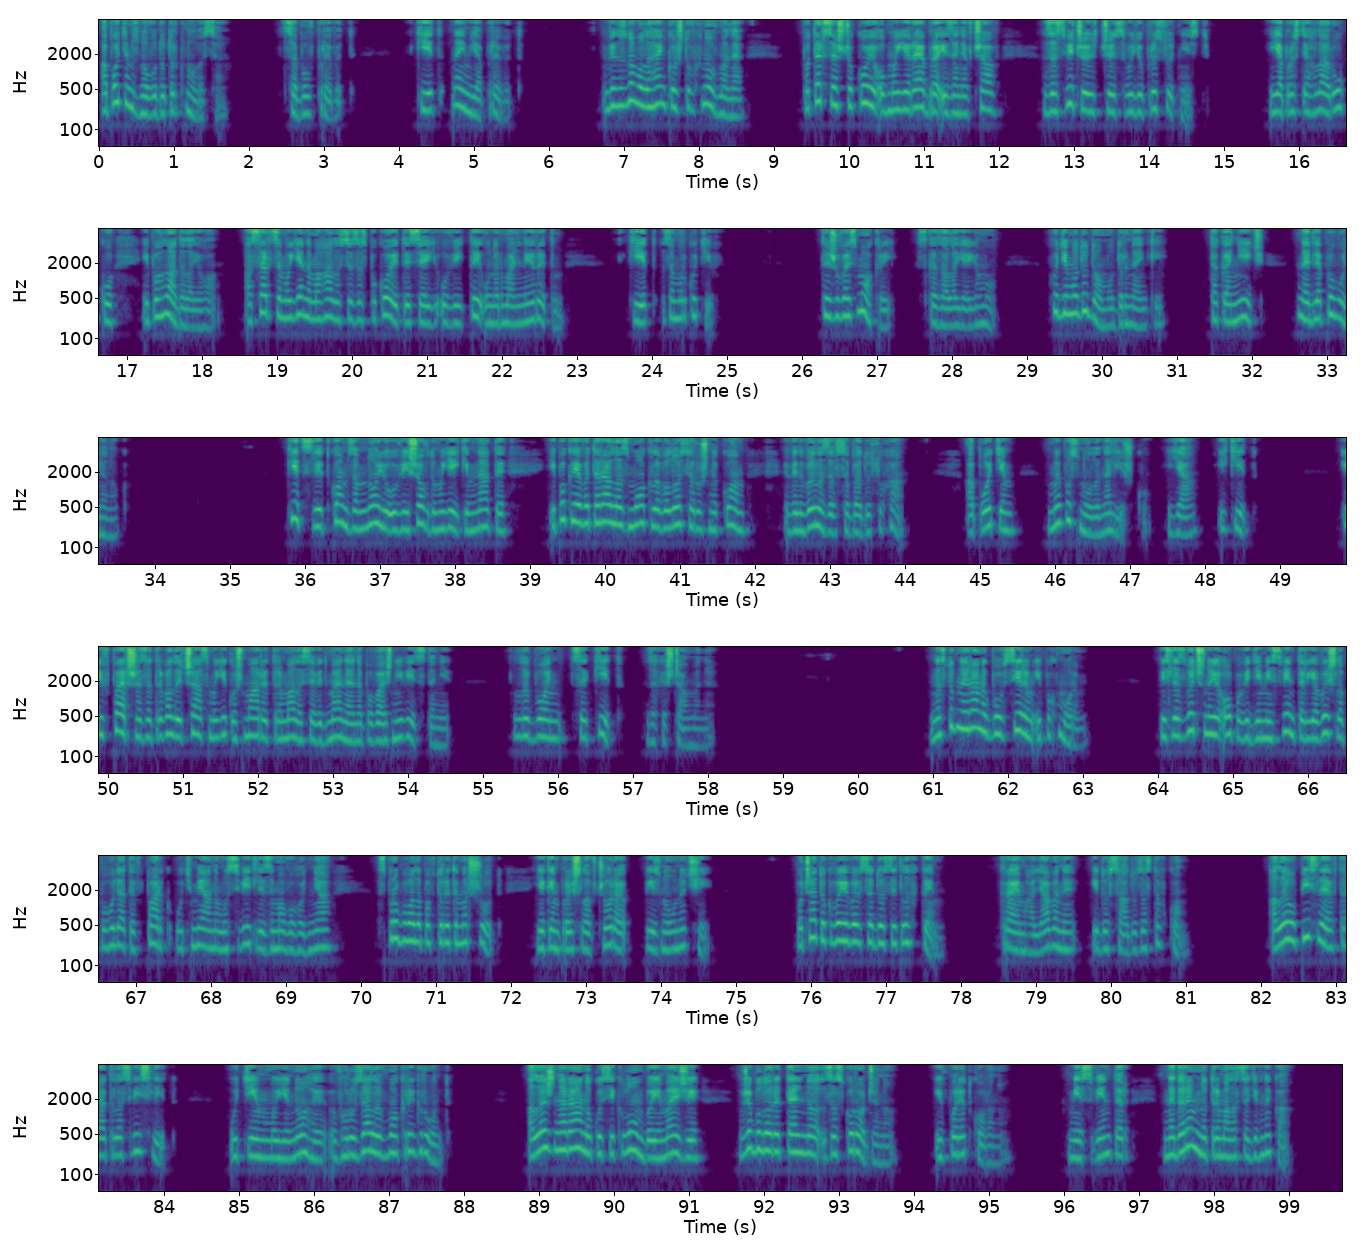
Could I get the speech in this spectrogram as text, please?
а потім знову доторкнулося. Це був привид. Кіт на ім'я привид. Він знову легенько штовхнув мене, потерся щокою об мої ребра і занявчав, засвідчуючи свою присутність. Я простягла руку і погладила його а серце моє намагалося заспокоїтися й увійти у нормальний ритм. Кіт замуркотів. Ти ж увесь мокрий, сказала я йому. Ходімо додому, дурненький. Така ніч не для прогулянок. Кіт слідком за мною увійшов до моєї кімнати, і поки я витирала змокле волосся рушником, він вилазив себе до суха. А потім ми поснули на ліжку я і кіт. І вперше за тривалий час мої кошмари трималися від мене на поважній відстані. Либонь, це кіт захищав мене. Наступний ранок був сірим і похмурим. Після звичної оповіді міс Вінтер я вийшла погуляти в парк у тьмяному світлі зимового дня, спробувала повторити маршрут, яким пройшла вчора пізно уночі. Початок виявився досить легким краєм галявини і до саду за ставком. Але опісля я втратила свій слід. Утім, мої ноги вгрузали в мокрий ґрунт. Але ж на ранок усі клумби і межі вже було ретельно заскороджено і впорядковано. Міс Вінтер недаремно тримала садівника.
